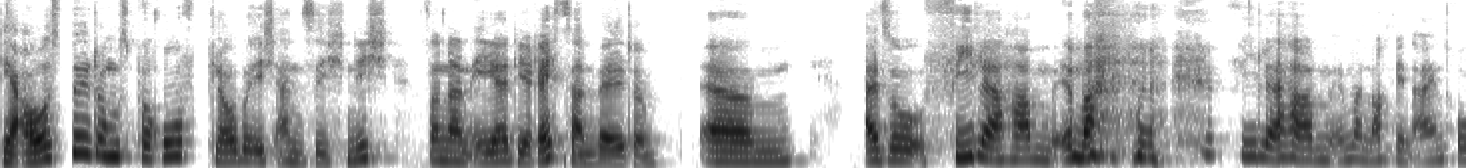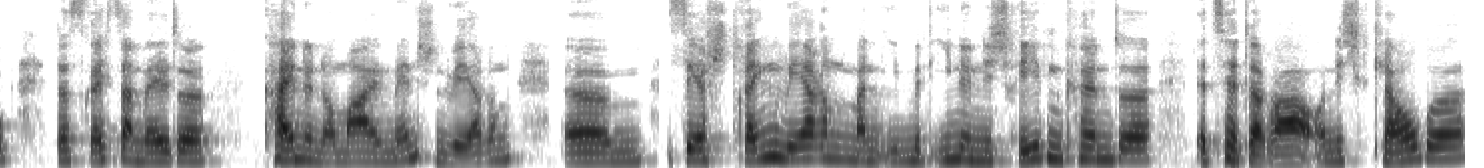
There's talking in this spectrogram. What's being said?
Der Ausbildungsberuf glaube ich an sich nicht, sondern eher die Rechtsanwälte. Ähm, also viele haben immer, viele haben immer noch den Eindruck, dass Rechtsanwälte keine normalen Menschen wären, ähm, sehr streng wären, man mit ihnen nicht reden könnte, etc. Und ich glaube,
